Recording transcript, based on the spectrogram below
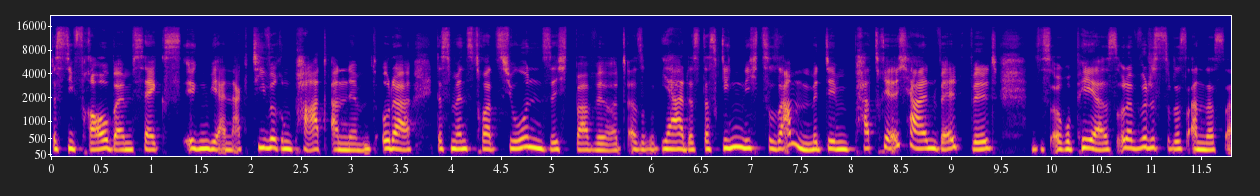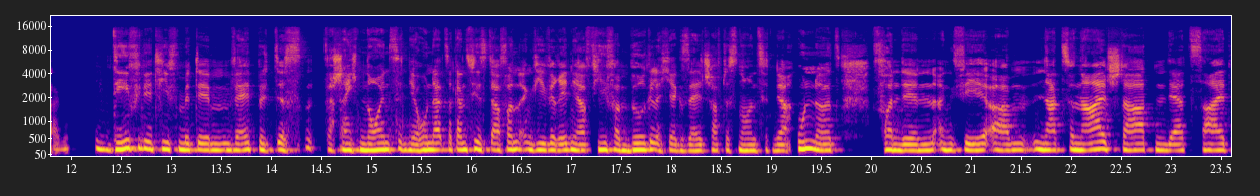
dass die Frau beim Sex irgendwie einen aktiveren Part annimmt oder dass Menstruation sichtbar wird. Also ja, das, das ging nicht zusammen mit dem patriarchalen Weltbild des Europäers. Oder würdest du das anders sagen? Definitiv mit dem Weltbild des wahrscheinlich 19. Jahrhunderts. Also ganz vieles davon irgendwie, wir reden ja viel von bürgerlicher Gesellschaft des 19. Jahrhunderts, von den irgendwie ähm, Nationalstaaten der Zeit,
